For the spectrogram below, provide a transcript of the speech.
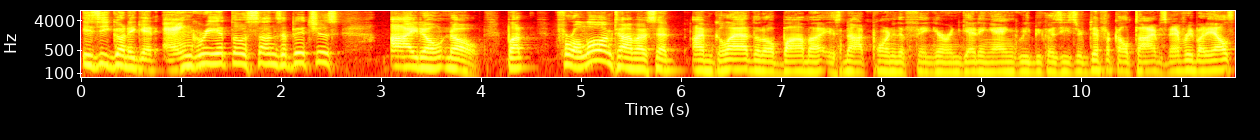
Is he going to get angry at those sons of bitches? I don't know. But for a long time, I've said, I'm glad that Obama is not pointing the finger and getting angry because these are difficult times and everybody else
